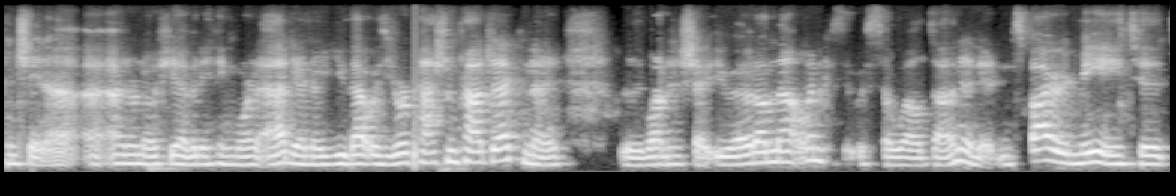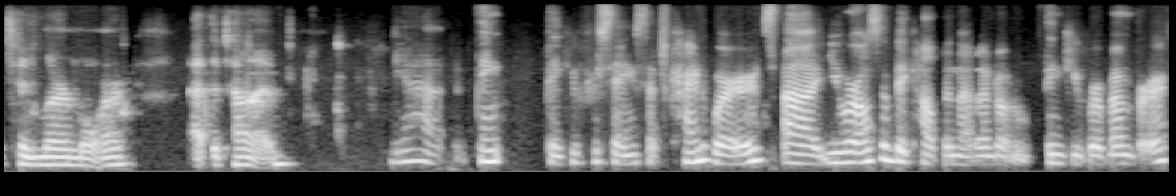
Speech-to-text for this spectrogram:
and Shayna, I, I, don't know if you have anything more to add. I know you that was your passion project, and I really wanted to shout you out on that one because it was so well done and it inspired me to to learn more at the time. Yeah, thank thank you for saying such kind words. Uh, you were also a big help in that. I don't think you remember,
